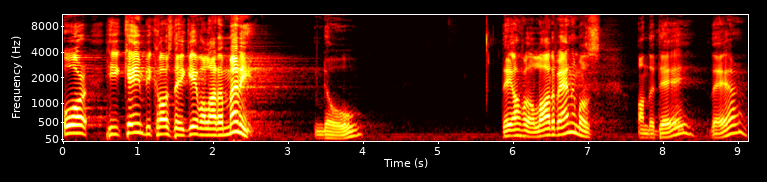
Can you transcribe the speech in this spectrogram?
Or he came because they gave a lot of money. No. They offered a lot of animals on the day there.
